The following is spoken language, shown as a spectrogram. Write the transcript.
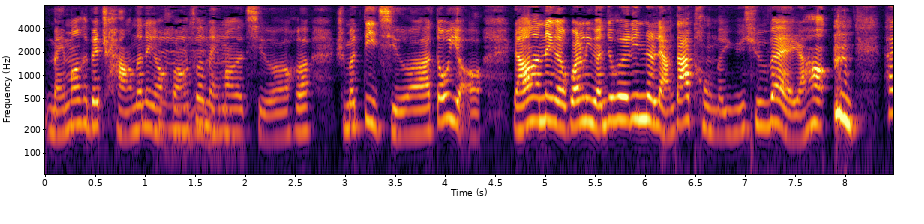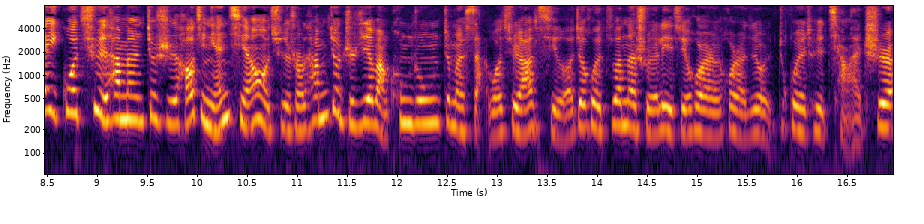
眉毛特别长的那个黄色眉毛的企鹅和什么帝企鹅都有。然后呢，那个管理员就会拎着两大桶的鱼去喂，然后 他一过去，他们就是好几年前我去的时候，他们就直接往空中这么撒过去，然后企鹅就会钻到水里去，或者或者就就会去抢来吃。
